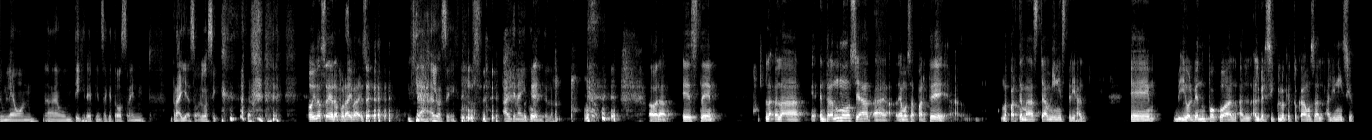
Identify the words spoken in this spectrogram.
un león o un tigre, piensa que todos traen rayas o algo así. Hoy no sé, era por ahí va. Ya, algo así. Alguien ahí coméntelo. Ahora, este, la, entrándonos ya, a, digamos, a parte, una parte más ya ministerial, eh, y volviendo un poco al, al, versículo que tocábamos al, al inicio,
